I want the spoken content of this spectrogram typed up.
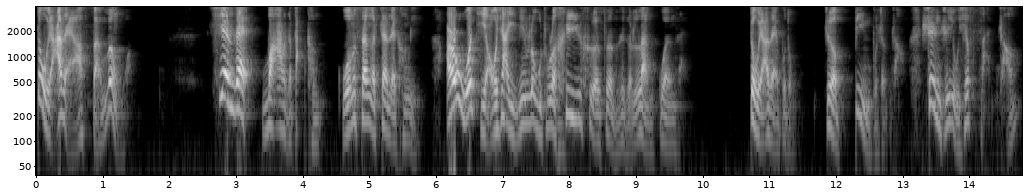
豆芽仔啊，反问我。现在挖了个大坑，我们三个站在坑里，而我脚下已经露出了黑褐色的这个烂棺材。豆芽仔不懂，这并不正常，甚至有些反常。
